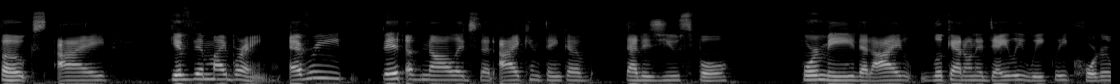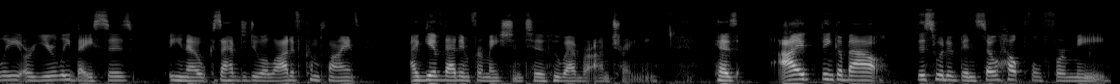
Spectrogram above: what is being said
folks i give them my brain. Every bit of knowledge that i can think of that is useful for me that I look at on a daily, weekly, quarterly, or yearly basis, you know, because I have to do a lot of compliance, I give that information to whoever I'm training. Because I think about this would have been so helpful for me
